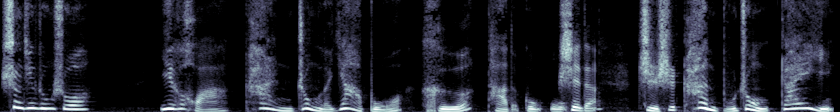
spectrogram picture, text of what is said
圣经中说，耶和华看中了亚伯和他的供物，是的，只是看不中该隐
